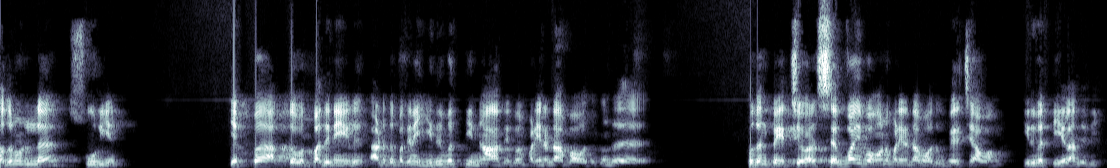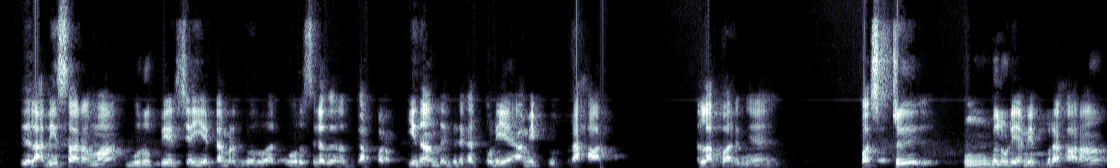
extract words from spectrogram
பதினொன்னுல சூரியன். எப்ப? அக்டோபர் பதினேழு. அடுத்து பாத்தீங்கன்னா இருபத்தி நாலாம் தேதி பன்னிரெண்டாம் பாவத்துக்கு இந்த புதன் பயிற்சி வர செவ்வாய் பகவானும் பன்னிரெண்டாம் பாவத்துக்கு பயிற்சி ஆவாங்க. இருபத்தி ஏழாம் தேதி. இதுல அதிசாரமா குரு பயிற்சியாகி எட்டாம் இடத்துக்கு வருவார். ஒரு சில தினத்துக்கு அப்புறம். இதுதான் இந்த கிரகத்துடைய அமைப்பு பிரகாரம். நல்லா பாருங்க. ஃபர்ஸ்ட் உங்களுடைய அமைப்பு பிரகாரம்.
